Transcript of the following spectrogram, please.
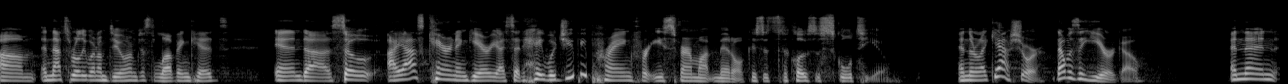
Um, and that's really what I'm doing. I'm just loving kids. And uh, so I asked Karen and Gary, I said, hey, would you be praying for East Fairmont Middle? Because it's the closest school to you. And they're like, yeah, sure. That was a year ago. And then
